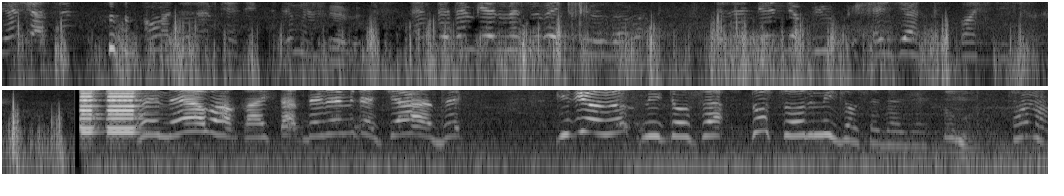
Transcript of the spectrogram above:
Yaşasın. Ama dedem gelecekti değil mi? Evet. Hem dedem gelmesini bekliyoruz ama. Dedem gelince büyük bir heyecan başlayacak. Ay, merhaba arkadaşlar. Dedemi de çağırdık. Gidiyoruz Migros'a. Dost doğru Migros'a dedi. Tamam. Tamam.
